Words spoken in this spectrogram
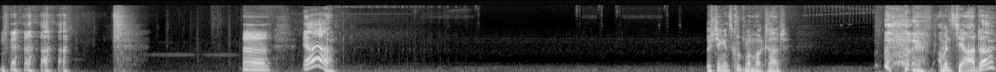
äh, ja. Ich denke, jetzt gucken wir mal gerade. Aber ins Theater?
